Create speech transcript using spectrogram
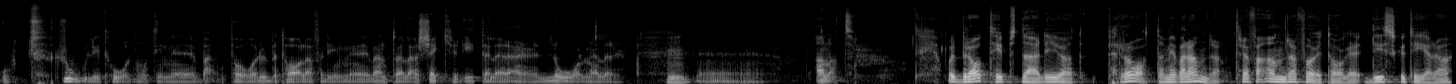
otroligt hård mot din eh, bank på vad du betalar för din eventuella checkkredit eller eh, lån eller eh, annat. Och ett bra tips där det är ju att prata med varandra. Träffa andra företagare, diskutera.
